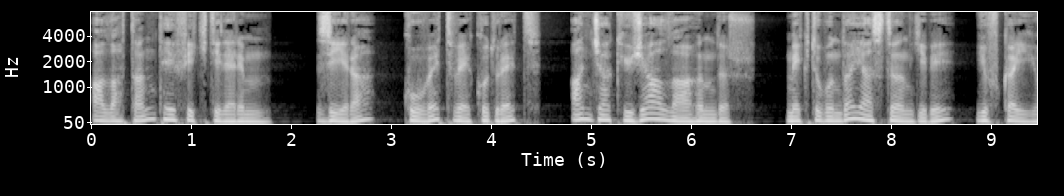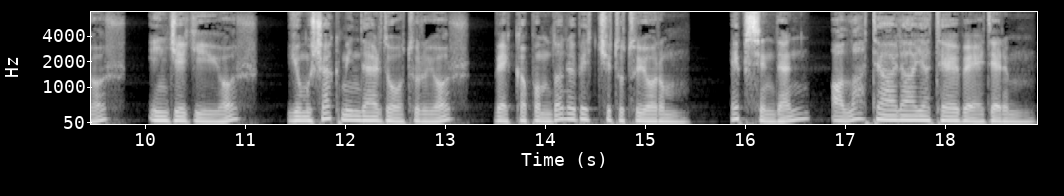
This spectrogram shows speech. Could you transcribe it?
Allah'tan tevfik dilerim. Zira kuvvet ve kudret ancak Yüce Allah'ındır. Mektubunda yazdığın gibi yufka yiyor, ince giyiyor, yumuşak minderde oturuyor ve kapımda nöbetçi tutuyorum. Hepsinden Allah Teala'ya tevbe ederim.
